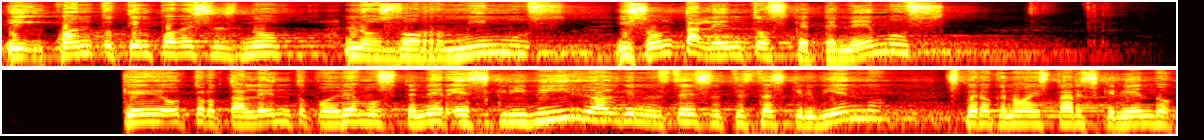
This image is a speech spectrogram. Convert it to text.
¿Y cuánto tiempo a veces no? Nos dormimos y son talentos que tenemos. ¿Qué otro talento podríamos tener? Escribir, alguien de ustedes te está escribiendo. Espero que no vaya a estar escribiendo.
